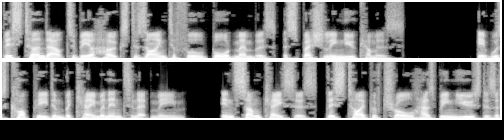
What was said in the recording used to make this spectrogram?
This turned out to be a hoax designed to fool board members, especially newcomers. It was copied and became an internet meme. In some cases, this type of troll has been used as a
